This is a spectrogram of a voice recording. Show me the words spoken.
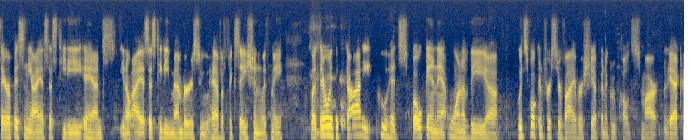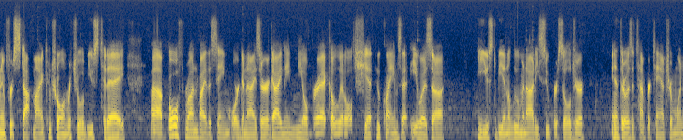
therapists in the ISSTD and you know ISSTD members who have a fixation with me. But there was a guy who had spoken at one of the uh, who had spoken for survivorship in a group called SMART, the acronym for Stop Mind Control and Ritual Abuse Today, uh, both run by the same organizer, a guy named Neil Brick, a little shit who claims that he was uh, he used to be an Illuminati super soldier. And throws a temper tantrum when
